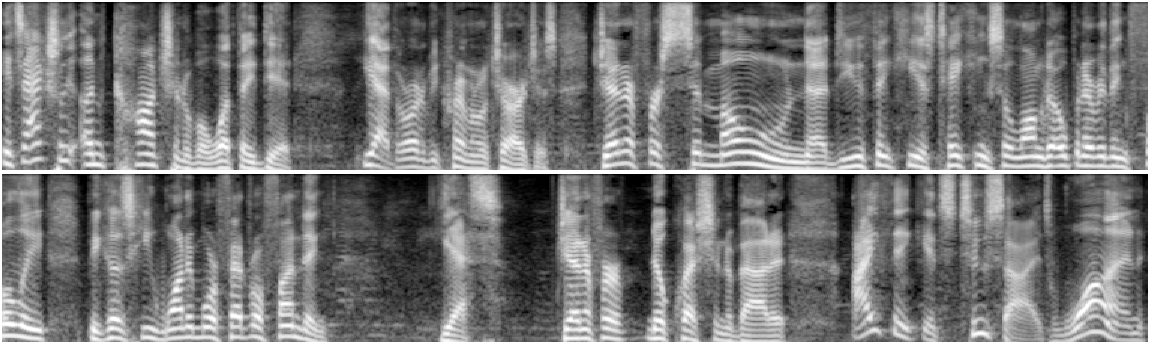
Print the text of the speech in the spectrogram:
it's actually unconscionable what they did. Yeah, there ought to be criminal charges. Jennifer Simone, uh, do you think he is taking so long to open everything fully because he wanted more federal funding? Yes. Jennifer, no question about it. I think it's two sides. One,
